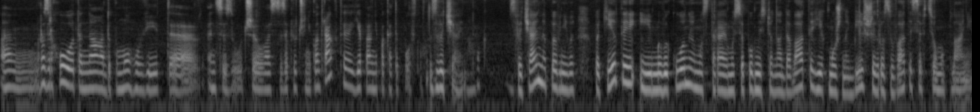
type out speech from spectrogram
ем, розраховувати на допомогу від е, НСЗУ? Чи у вас заключені контракти, є певні пакети послуг? Звичайно. Так. Звичайно, певні пакети, і ми виконуємо, стараємося повністю надавати як можна більше і розвиватися в цьому плані.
